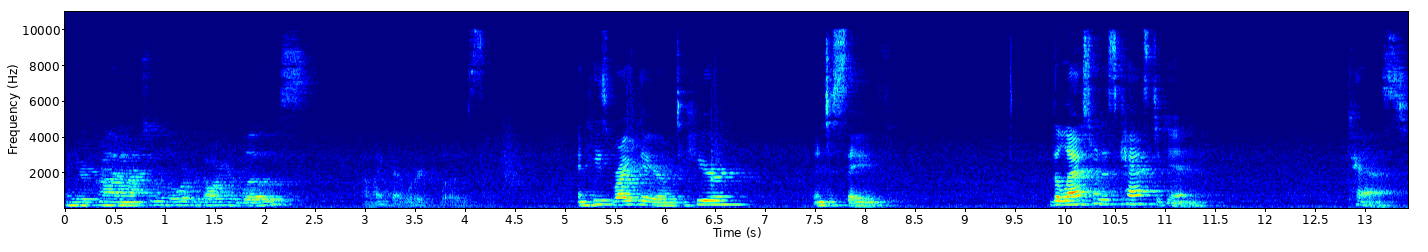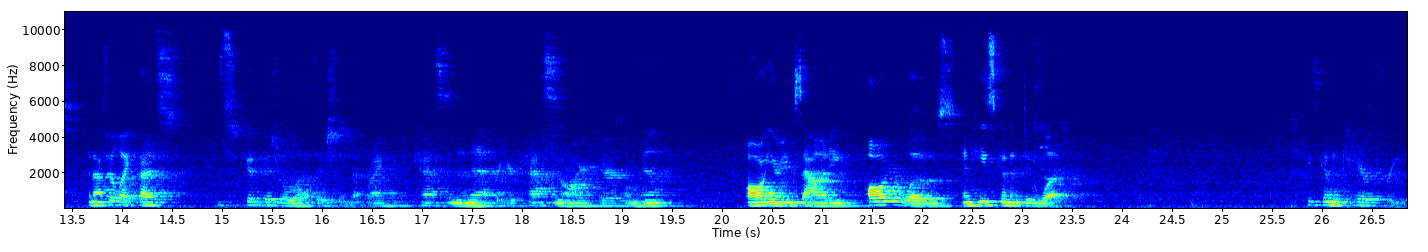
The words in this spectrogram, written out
and you're crying out to the Lord with all your woes. I like that word, woes. And He's right there to hear and to save. The last one is cast again. Cast. And I feel like that's it's a good visualization of that, right? You're casting the net, but you're casting all your cares on Him, all your anxiety, all your woes, and He's going to do what? He's going to care for you.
